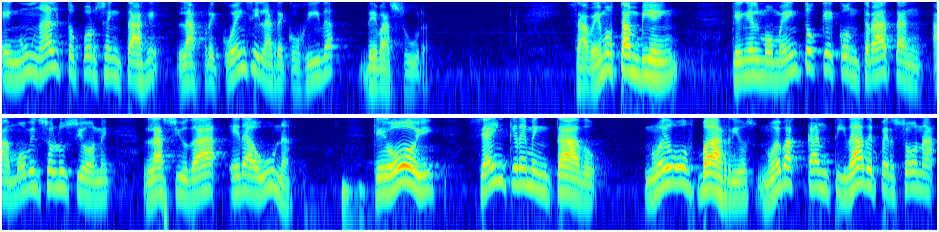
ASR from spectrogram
en un alto porcentaje la frecuencia y la recogida de basura. Sabemos también que en el momento que contratan a Móvil Soluciones, la ciudad era una, que hoy se ha incrementado nuevos barrios, nueva cantidad de personas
